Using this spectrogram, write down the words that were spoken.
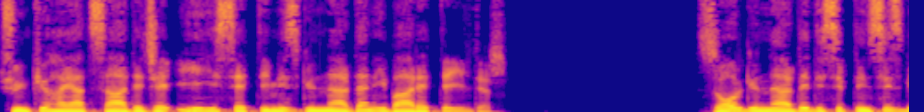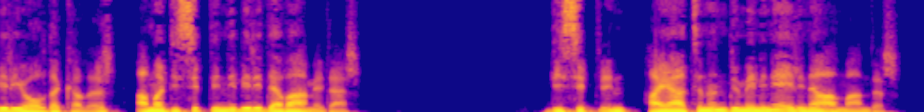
Çünkü hayat sadece iyi hissettiğimiz günlerden ibaret değildir. Zor günlerde disiplinsiz biri yolda kalır ama disiplinli biri devam eder. Disiplin, hayatının dümenini eline almandır.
